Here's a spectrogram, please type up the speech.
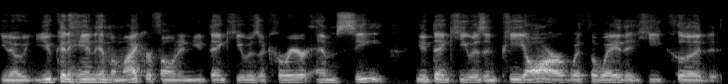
You know, you could hand him a microphone and you'd think he was a career MC you'd think he was in PR with the way that he could,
